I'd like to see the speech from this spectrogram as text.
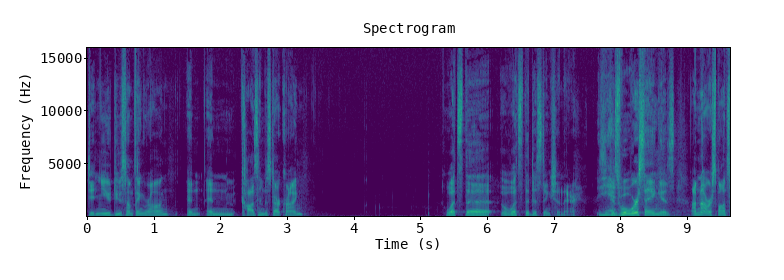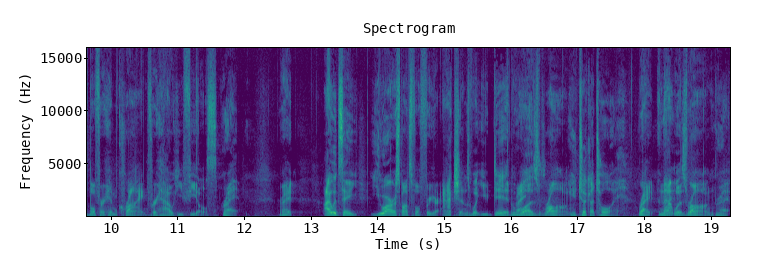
Didn't you do something wrong and and cause him to start crying? What's the what's the distinction there? Yeah. Because what we're saying is I'm not responsible for him crying for how he feels, Right. right? I would say you are responsible for your actions. What you did Right. was wrong, You took a toy. right? And Right. that was wrong. Right.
